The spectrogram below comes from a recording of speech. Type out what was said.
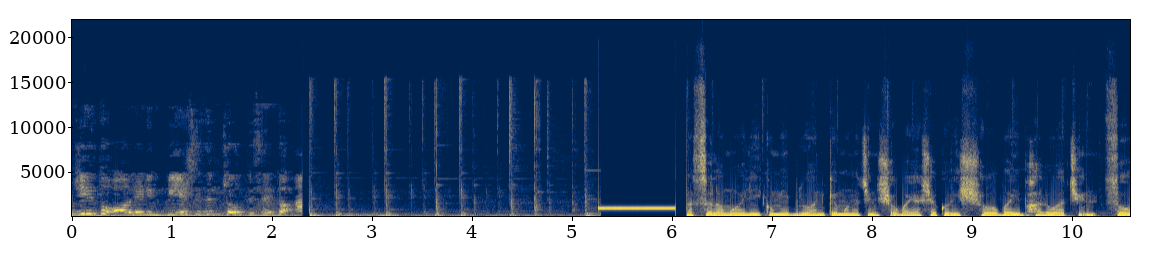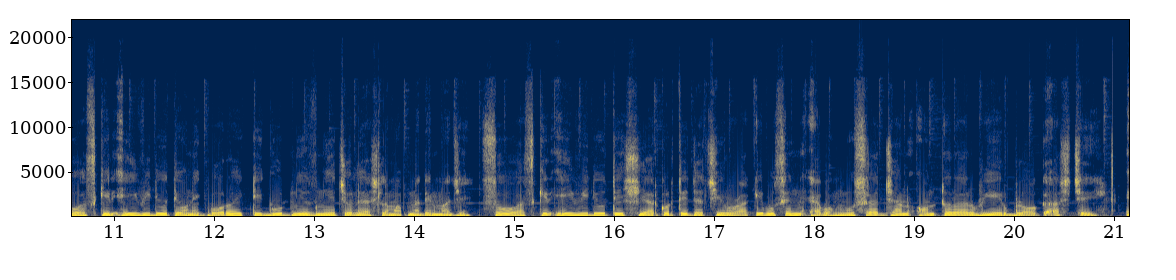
যেহেতু অলরেডি বিয়ের সিজন চলতেছে তো আসসালামু আলাইকুম এভরিওয়ান, কেমন আছেন সবাই? আশা করি সবাই ভালো আছেন। সো, আজকের এই ভিডিওতে অনেক বড় একটি গুড নিউজ নিয়ে চলে আসলাম আপনাদের মাঝে। সো, আজকের এই ভিডিওতে শেয়ার করতে যাচ্ছি রাকিব হোসেন এবং নুসরাত জাহান অন্তরার বিয়ের ব্লগ আসছে।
